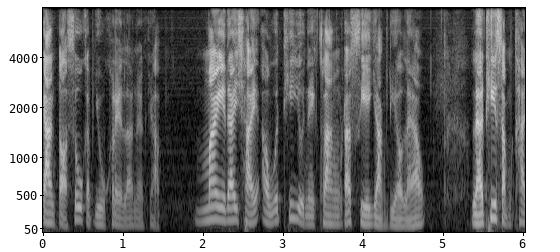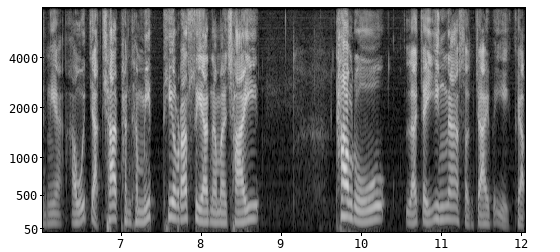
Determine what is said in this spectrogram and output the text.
การต่อสู้กับยูเครนแล้วนะครับ ไม่ได้ใช้อาวุธที่อยู่ในคลังรัสเซียอย่างเดียวแล้ว และที่สำคัญเนี่ยอาวุธจากชาติพันธมิตรที่รัสเซียนำมาใช้ ถ้ารู้แล้วจะยิ่งน่าสนใจไปอีกครับ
